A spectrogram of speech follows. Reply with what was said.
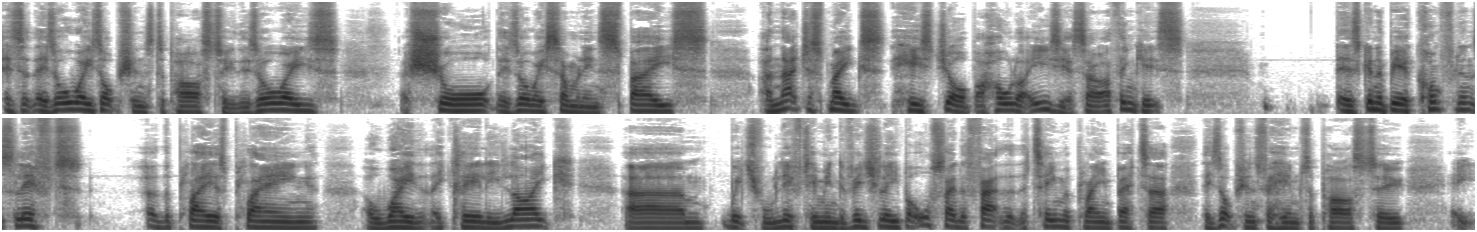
is that there's always options to pass to. There's always a short. There's always someone in space, and that just makes his job a whole lot easier. So I think it's there's going to be a confidence lift of the players playing a way that they clearly like um, which will lift him individually, but also the fact that the team are playing better. There's options for him to pass to. It,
